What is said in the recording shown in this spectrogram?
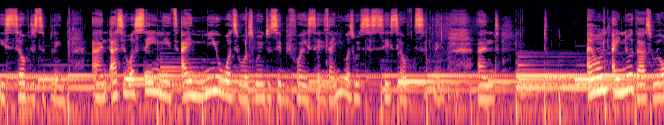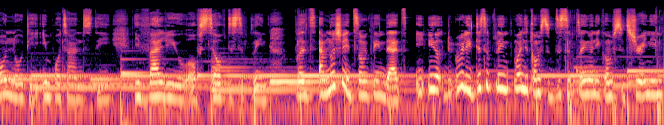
is self-discipline. And as he was saying it i knew what he was going to say before he said it. I knew he was going to say self-discipline. And I, want, I know that we all know the importance, the, the value of self discipline, but I'm not sure it's something that you know really discipline when it comes to discipline, when it comes to training,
